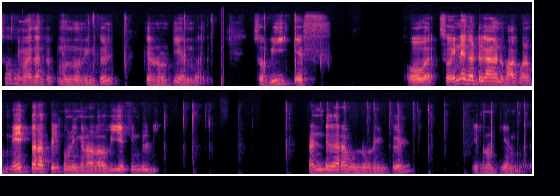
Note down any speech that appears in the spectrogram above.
ஸோ அதே மாதிரி தான் இருக்கு. முந்நூறின் கீழ் இருநூற்றி எண்பது. ஸோ விஎஃப் ஓவர் ஸோ என்ன கேட்டிருக்காங்கன்னு பார்க்கணும். மேற்பரப்பில் குமிழிங்கன அளவு விஎஃப் கீழ் வி ரெண்டு தர முந்நூறின் கீழ் இருநூற்றி எண்பது.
